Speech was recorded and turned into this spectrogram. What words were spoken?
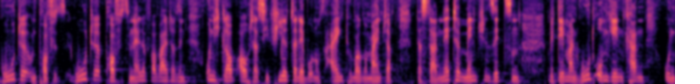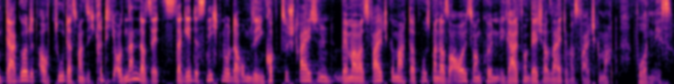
gute und profes gute professionelle Verwalter sind. Und ich glaube auch, dass die Vielzahl der Wohnungseigentümergemeinschaft, dass da nette Menschen sitzen, mit denen man gut umgehen kann. Und da gehört es auch zu, dass man sich kritisch auseinandersetzt. Da geht es nicht nur darum, sich den Kopf zu streicheln. Wenn man was falsch gemacht hat, muss man das äußern können, egal von welcher Seite was falsch gemacht worden ist.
